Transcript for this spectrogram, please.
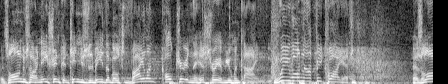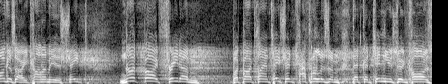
as long as our nation continues to be the most violent culture in the history of humankind. We will not be quiet as long as our economy is shaped not by freedom, but by plantation capitalism that continues to cause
